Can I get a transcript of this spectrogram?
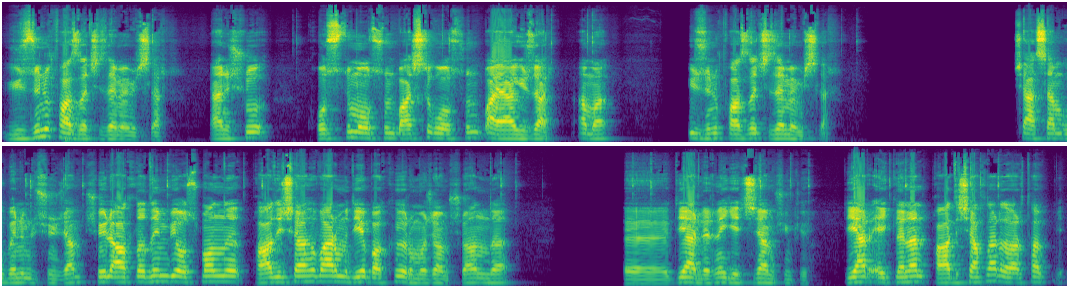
yüzünü fazla çizememişler. Yani şu kostüm olsun, başlık olsun bayağı güzel. Ama yüzünü fazla çizememişler. Şahsen bu benim düşüncem. Şöyle atladığım bir Osmanlı padişahı var mı diye bakıyorum hocam şu anda. E, diğerlerine geçeceğim çünkü. Diğer eklenen padişahlar da var. Tabii,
